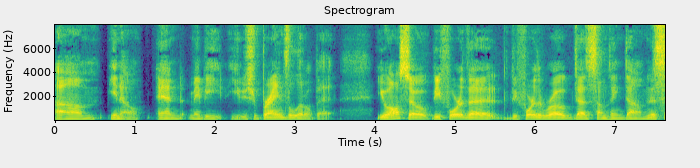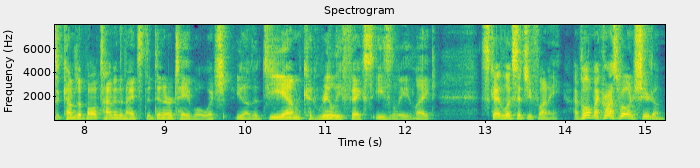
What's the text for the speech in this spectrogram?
Um, you know, and maybe use your brains a little bit. You also before the before the rogue does something dumb. This comes up all the time in the Knights at the dinner table, which you know the GM could really fix easily. Like this guy looks at you funny. I pull up my crossbow and shoot him.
